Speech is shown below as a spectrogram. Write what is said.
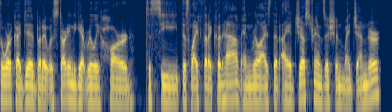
the work I did, but it was starting to get really hard to see this life that I could have and realize that I had just transitioned my gender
